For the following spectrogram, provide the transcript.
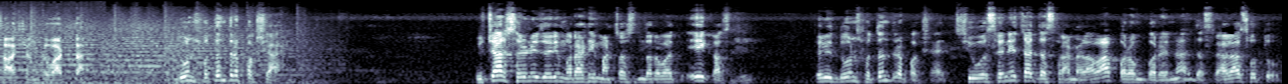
साशंक वाटत आहे दोन स्वतंत्र पक्ष आहेत. विचारसरणी जरी मराठी माणसासंदर्भात एक असली तरी दोन स्वतंत्र पक्ष आहेत. शिवसेनेचा दसरा मेळावा परंपरेनं दसऱ्यालाच होतो.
